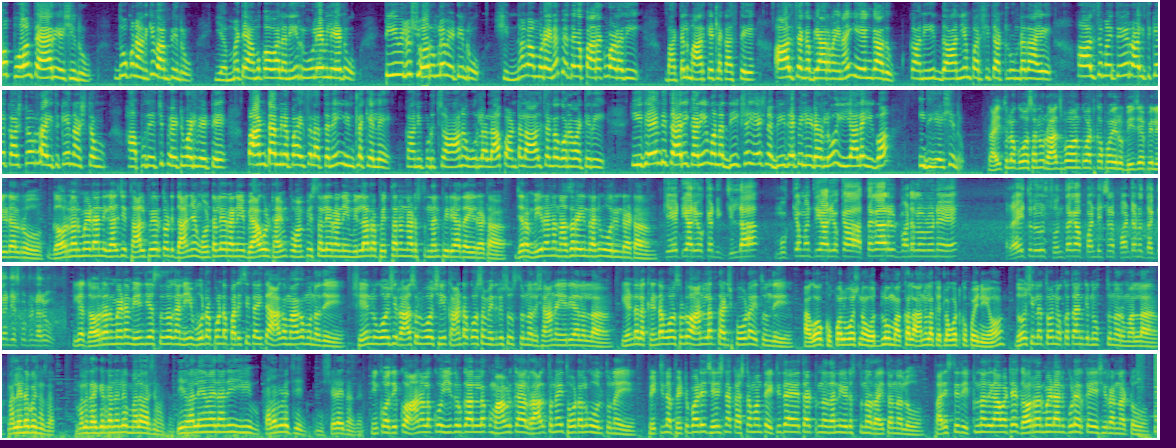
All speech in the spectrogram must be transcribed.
ఓ phone తయారు చేసిండ్రు. దుకాణానికి పంపిండ్రు. ఎమ్మటే అమ్ముకోవాలని రూల్ లేదు. టీవీలు షోరూంలో పెట్టిండ్రు. చిన్నగా అమ్ముడైనా పెద్దగా పరకు పడది బట్టలు మార్కెట్లకు వస్తే ఆల్చంగా బేరమైనా ఏం కాదు. కానీ ధాన్యం పరిస్థితి అట్లుండదాయే. ఆల్చమైతే రైతుకే కష్టం రైతుకే నష్టం. అప్పు తెచ్చి పెట్టుబడి పెట్టే. పంట అమ్మిన పైసలు అత్తనే ఇంట్లోకెళ్ళే. కానీ ఇప్పుడు చాలా ఊర్లలా పంటలు ఆల్చంగా కొనబట్టిరి ఇదేంది తారీఖని మొన్న దీక్ష చేసిన బీజేపీ లీడర్లు ఇయ్యాల ఇగో ఇది చేసిండ్రు. రైతుల గోసను రాజ్భవన్కు పట్టుకపోయారు బీజేపీ లీడర్లు. గవర్నర్ మేడాన్ని కలిసి తాల్ పేరుతోటి ధాన్యం కొంటలేరని బ్యాగులు టైంకు పంపిస్తలేరని మిల్లర్ల పెత్తనం నడుస్తుందని ఫిర్యాదు అయ్యారట. జర మీరన్న నజరైనరని కోరిండ్రట కేటీఆర్ యొక్క జిల్లా ముఖ్యమంత్రి గారి యొక్క అత్తగారు మండలంలోనే రైతులు సొంతగా పండించిన పంటను దగ్ధం చేసుకుంటున్నారు. ఇక గవర్నర్ మేడం ఏం చేస్తుందో గానీ ఊళ్ళపొండ పరిస్థితి అయితే ఆగమాగం ఉన్నది షేన్లు కోసి రాసులు పోసి కాంట కోసం ఎదురు చూస్తున్నారు చాలా ఏరియాలల్లా. ఎండల కిండ పోసుడు ఆనలకు తడిచిపోవడం అవుతుంది అగో కుప్పలు పోసిన ఒడ్లు మక్కలు ఆనలకు ఎట్లా కొట్టుకుపోయినాయో? దోషులతో ఒక్కతానికి నూకుతున్నారు మళ్ళా. మళ్ళీ ఎండపోసినాం సార్. మళ్ళీ దగ్గర కన్నా మళ్ళీ వర్షం వస్తుంది. దీనివల్ల ఏమైతుంది? ఈ కలర్ కూడా షేడ్ అవుతుంది సార్. ఇంకో దిక్కు ఆనలకు ఈదురుగాలకు మామిడికాయలు రాలుతున్నాయి తోటలకు కూలుతున్నాయి పెట్టిన పెట్టుబడి చేసిన కష్టం అంతా ఎట్టిదే అయ్యేటట్టున్నదని ఏడుస్తున్నారు రైతన్నలు. పరిస్థితి ఇట్లున్నది కాబట్టి గవర్నర్ మేడానికి కూడా ఎరక చేసిరన్నట్టు అన్నట్టు.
